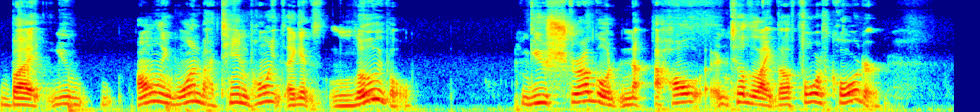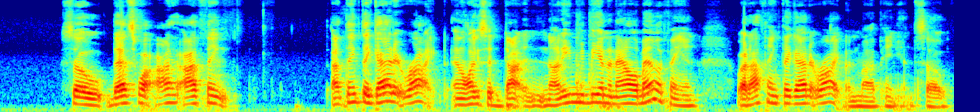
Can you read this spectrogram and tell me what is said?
but you only won by 10 points against Louisville you struggled a whole until like the fourth quarter. So that's why I, I think I think they got it right. And like I said, not, not even being an Alabama fan, but I think they got it right in my opinion. So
